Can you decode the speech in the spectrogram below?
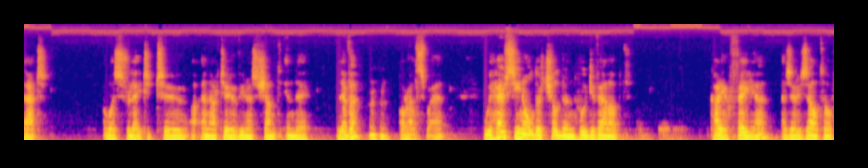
that was related to an arteriovenous shunt in the liver hmm or elsewhere. We have seen older children who developed cardiac failure as a result of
